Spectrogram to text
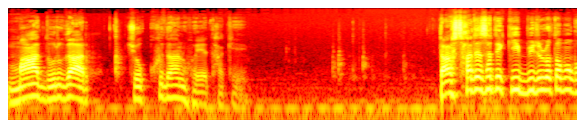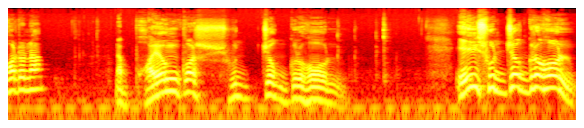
মা দুর্গার চক্ষুদান হয়ে থাকে। তার সাথে সাথে কি বিরলতম ঘটনা? না, ভয়ঙ্কর সূর্যগ্রহণ। এই সূর্যগ্রহণ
